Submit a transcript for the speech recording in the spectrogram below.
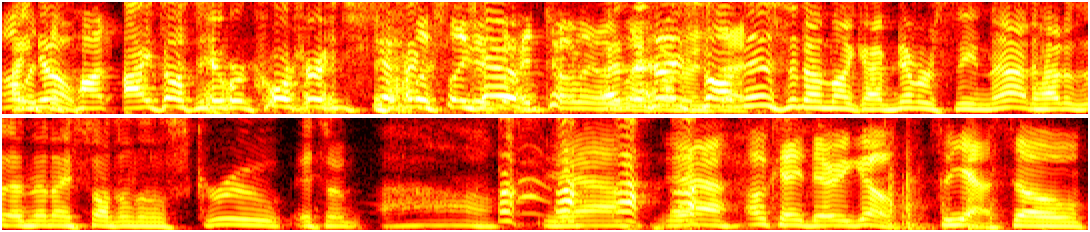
Oh, I know. pot. I thought they were quarter inch jacks looks like too. it totally looks and like then I saw this, and I'm like, I've never seen that. How does? it? And then I saw the little screw. It's a. Oh, yeah, yeah. Okay, there you go. So yeah, so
